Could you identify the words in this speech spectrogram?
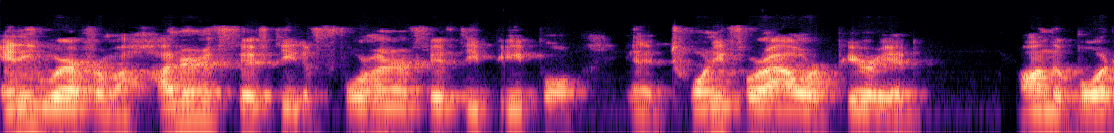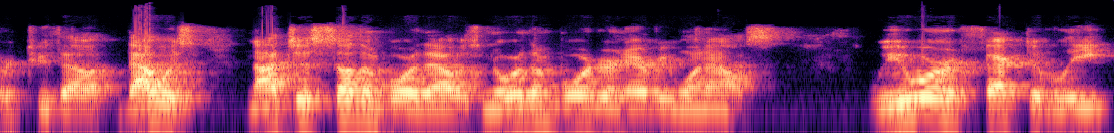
anywhere from 150 to 450 people in a 24-hour period on the border. 2000. That was not just southern border; that was northern border and everyone else. We were effectively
